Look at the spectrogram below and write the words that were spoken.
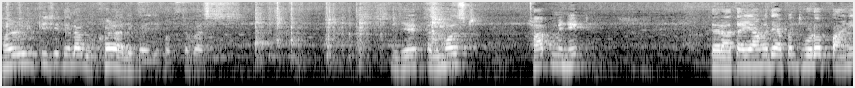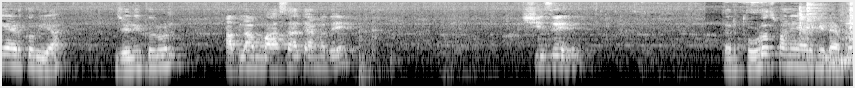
हलकीशी त्याला उखळ आली पाहिजे फक्त बस. म्हणजे ऑलमोस्ट हाफ मिनिट तर आता यामध्ये आपण थोडं पाणी ॲड करूया जेणेकरून आपला मासा त्यामध्ये शिजेल. तर थोडंच पाणी ॲड केलं आपण.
